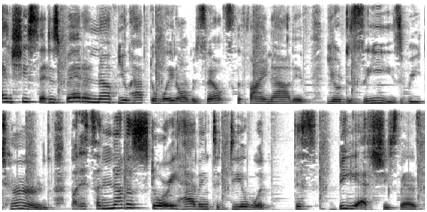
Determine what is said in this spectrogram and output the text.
And she said, It's bad enough you have to wait on results to find out if your disease returned, but it's another story having to deal with this BS, she says.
